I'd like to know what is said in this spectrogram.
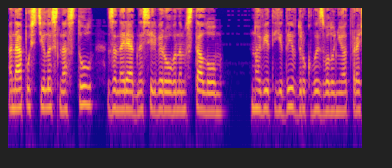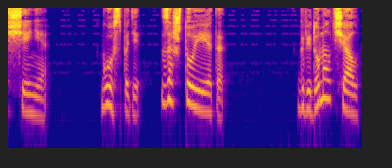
Она опустилась на стул за нарядно сервированным столом, но вид еды вдруг вызвал у нее отвращение. Господи, за что и это? Гвидо молчал,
